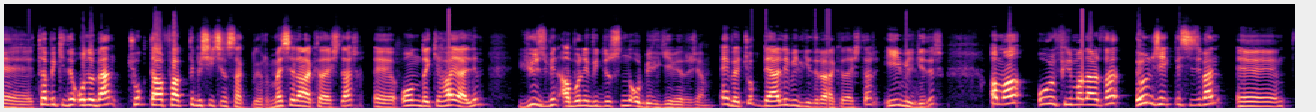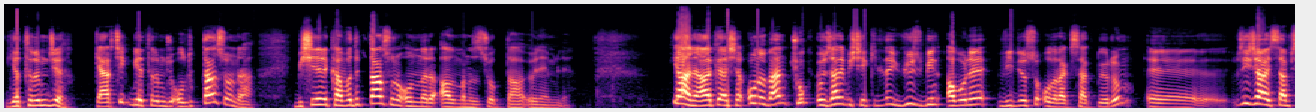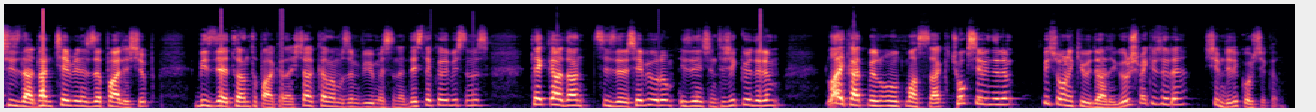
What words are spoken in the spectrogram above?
Ee, tabii ki de onu ben çok daha farklı bir şey için saklıyorum. Mesela arkadaşlar e, ondaki hayalim 100 bin abone videosunda o bilgiyi vereceğim. Evet çok değerli bilgidir arkadaşlar. iyi bilgidir. Ama o firmalarda öncelikle sizi ben e, yatırımcı, gerçek bir yatırımcı olduktan sonra bir şeyleri kavradıktan sonra onları almanız çok daha önemli. Yani arkadaşlar onu ben çok özel bir şekilde 100 bin abone videosu olarak saklıyorum. Ee, rica etsem sizlerden çevrenizde paylaşıp bizlere tanıtıp arkadaşlar kanalımızın büyümesine destek olabilirsiniz. Tekrardan sizleri seviyorum. İzlediğiniz için teşekkür ederim. Like atmayı unutmazsak çok sevinirim. Bir sonraki videoda görüşmek üzere. Şimdilik hoşçakalın.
